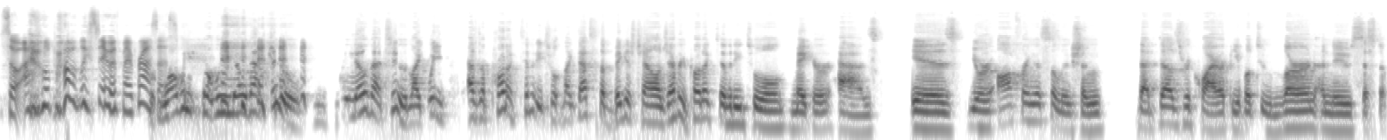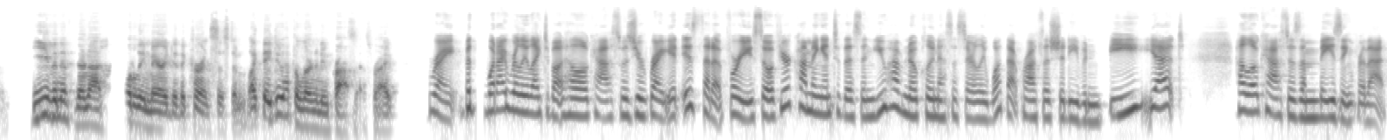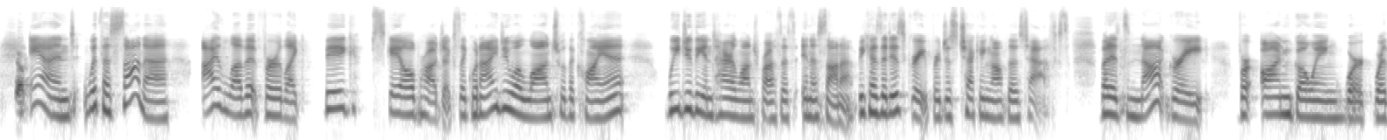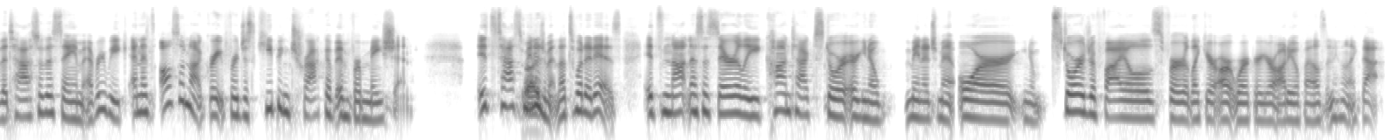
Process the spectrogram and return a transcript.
So I will probably stay with my process. Well, we, but we know that too. we know that too. Like we, as a productivity tool, like that's the biggest challenge every productivity tool maker has is you're offering a solution that does require people to learn a new system, even if they're not totally married to the current system. Like they do have to learn a new process, right? Right. But what I really liked about HelloCast was you're right. It is set up for you. So if you're coming into this and you have no clue necessarily what that process should even be yet, HelloCast is amazing for that. Yep. And with Asana, I love it for like big scale projects. Like when I do a launch with a client, we do the entire launch process in Asana because it is great for just checking off those tasks. But it's not great for ongoing work where the tasks are the same every week. And it's also not great for just keeping track of information. It's task Right. management. That's what it is. It's not necessarily contact store or, you know, management or, you know, storage of files for like your artwork or your audio files, anything like that.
